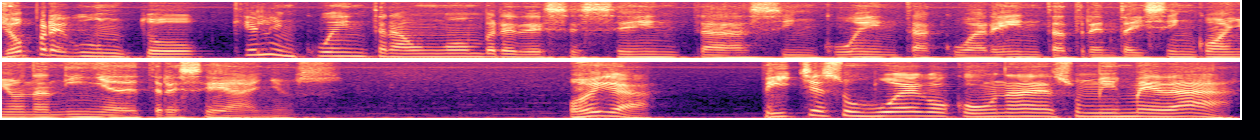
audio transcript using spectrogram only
Yo pregunto, ¿qué le encuentra a un hombre de 60, 50, 40, 35 años a una niña de 13 años? Oiga, piche su juego con una de su misma edad.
